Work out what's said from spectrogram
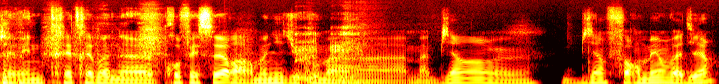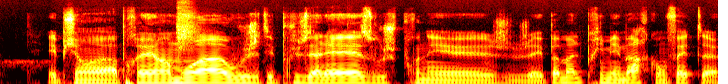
J'avais une très très bonne euh, professeure. Harmonie, du coup, m'a m'a bien, euh, bien formé, on va dire. Et puis après un mois où j'étais plus à l'aise, où je prenais, j'avais pas mal pris mes marques, en fait. euh,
